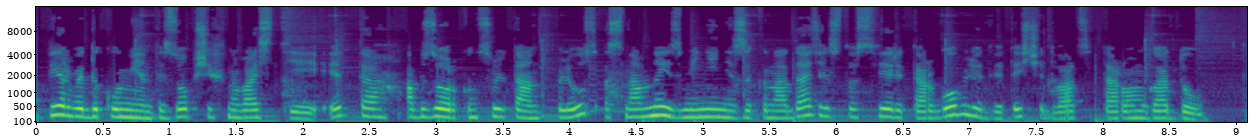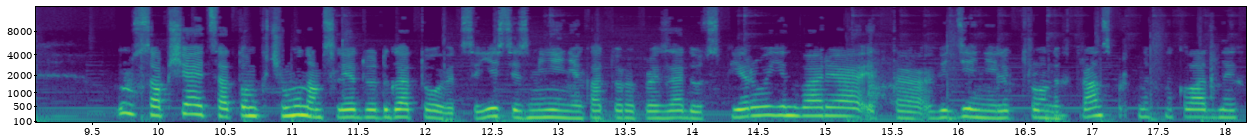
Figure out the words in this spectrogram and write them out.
Первый документ из общих новостей – это обзор «Консультант Плюс. Основные изменения законодательства в сфере торговли в 2022 году». Ну, сообщается о том, к чему нам следует готовиться. Есть изменения, которые произойдут с 1 января. Это введение электронных транспортных накладных.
